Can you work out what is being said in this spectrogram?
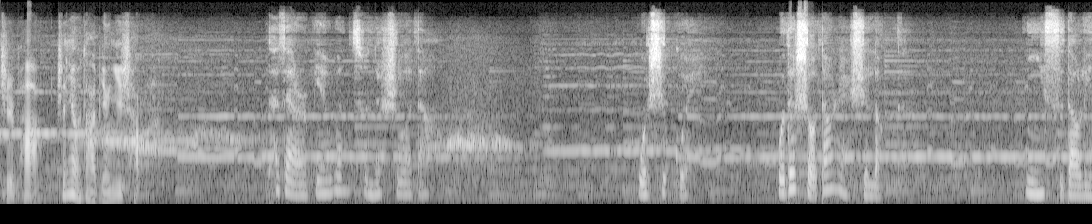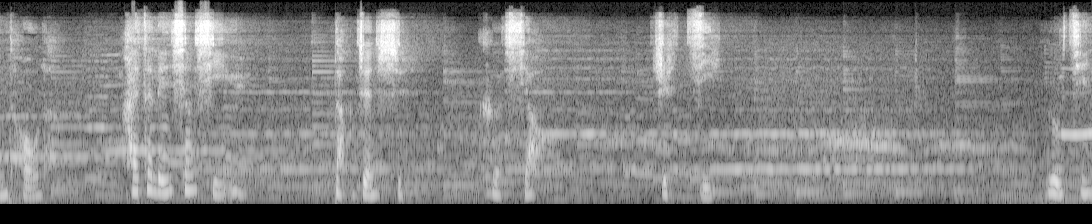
只怕真要大病一场了。他在耳边温存地说道。我是鬼，我的手当然是冷的。你死到临头了，还在怜香惜玉，当真是可笑至极。如今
